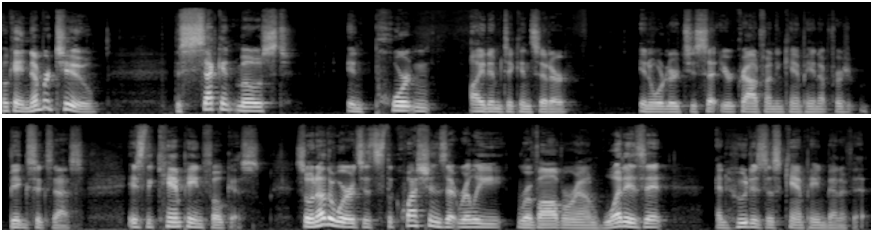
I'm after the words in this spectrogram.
Okay, number 2, the second most important item to consider in order to set your crowdfunding campaign up for big success is the campaign focus. So in other words, it's the questions that really revolve around what is it and who does this campaign benefit?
